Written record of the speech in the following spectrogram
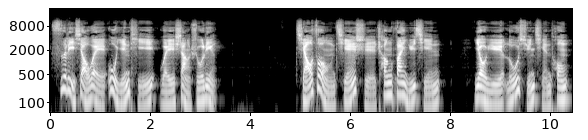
司隶校尉务银提为尚书令。乔纵遣使称藩于秦，又与卢循前通。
